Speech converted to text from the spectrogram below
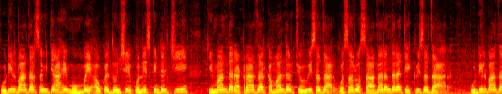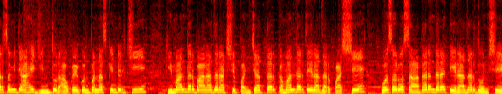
पुढील बाजार समिती आहे मुंबई. अवकाश दोनशे एकोणीस क्विंटलची किमान दर अठरा हजार कमाल दर चोवीस हजार व सर्वसाधारण दरात एकवीस हजार. पुढील बाजार समिती आहे जिंतूर. अवका एकोणपन्नास क्विंटलची किमान दर बारा हजार आठशे पंच्याहत्तर कमाल दर तेरा हजार पाचशे व सर्वसाधारण दर आहे तेरा हजार दोनशे.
